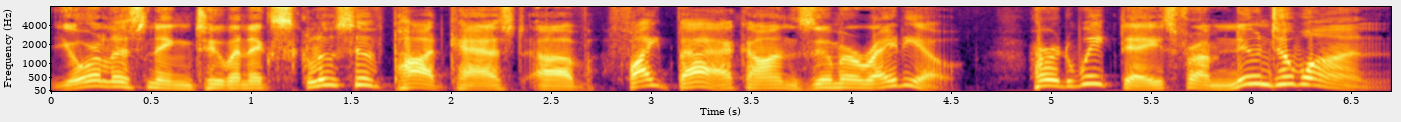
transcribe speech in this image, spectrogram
You're listening to an exclusive podcast of Fight Back on Zoomer Radio, heard weekdays from noon to one.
